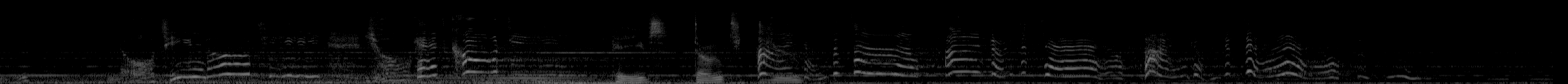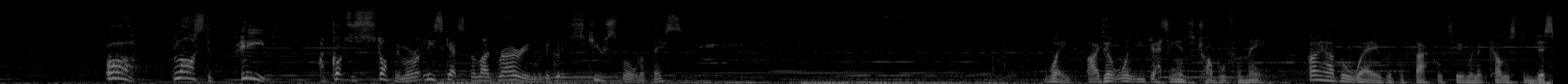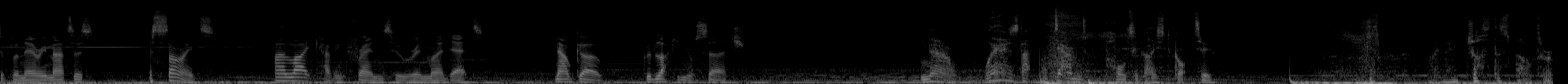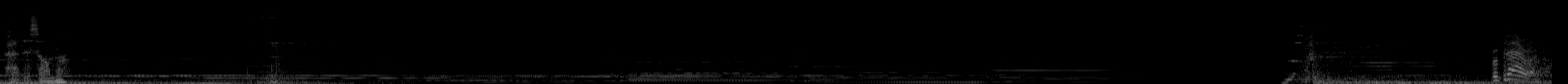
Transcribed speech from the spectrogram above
Naughty, naughty. You'll get caughty. Peeves, don't you... I'm going to tell. I'm going to tell. I'm going to tell. Oh, blasted Peeves! I've got to stop him, or at least get to the librarian with a good excuse for all of this. Wait, I don't want you getting into trouble for me. I have a way with the faculty when it comes to disciplinary matters. Besides, I like having friends who are in my debt. Now go. Good luck in your search. Now, where has that damned poltergeist got to? I know just the spell to repair this armor. Reparo!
